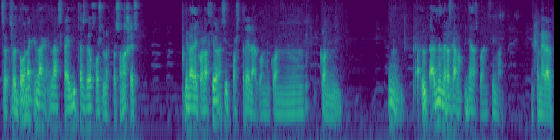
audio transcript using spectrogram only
so- sobre todo en, la- en la- en las caíditas de ojos de los personajes. Y en la decoración así postrera, con, con mm, al- almendras garrapiñadas por encima, en general.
